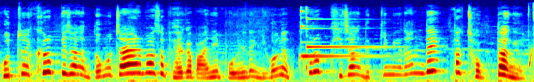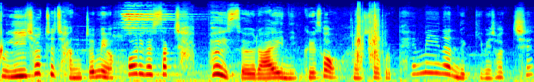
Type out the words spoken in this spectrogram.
보통의 크롭 기장은 너무 짧아서 배가 많이 보이는데 이거는 크롭 기장 느낌이긴 한데 딱 적당해. 그리고 이 셔츠의 장점이 허리가 싹 잡혀 있어요 라인이. 그래서 전체적으로 페미닌한 느낌의 셔츠.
